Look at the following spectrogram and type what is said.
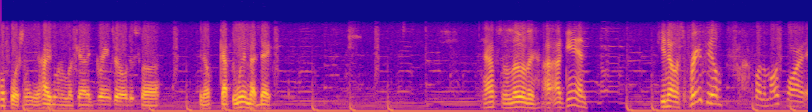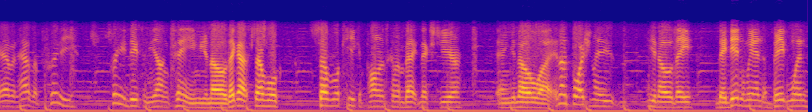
unfortunately, how you want to look at it, Greeneville just uh, you know got the win that day. Absolutely. Uh, again, you know, Springfield, for the most part, Evan has a pretty, pretty decent young team. You know, they got several, several key components coming back next year, and you know, uh, and unfortunately, you know, they they didn't win the big one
